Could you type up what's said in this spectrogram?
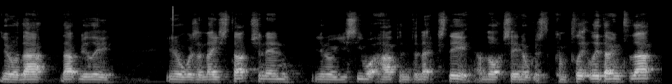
you know that that really you know, was a nice touch. And then, you know, you see what happened the next day. I'm not saying it was completely down to that.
